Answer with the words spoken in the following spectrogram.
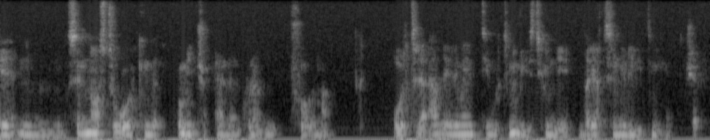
che mh, se il nostro working comincia a prendere ancora più forma oltre agli elementi ultimi visti quindi variazioni ritmiche eccetera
